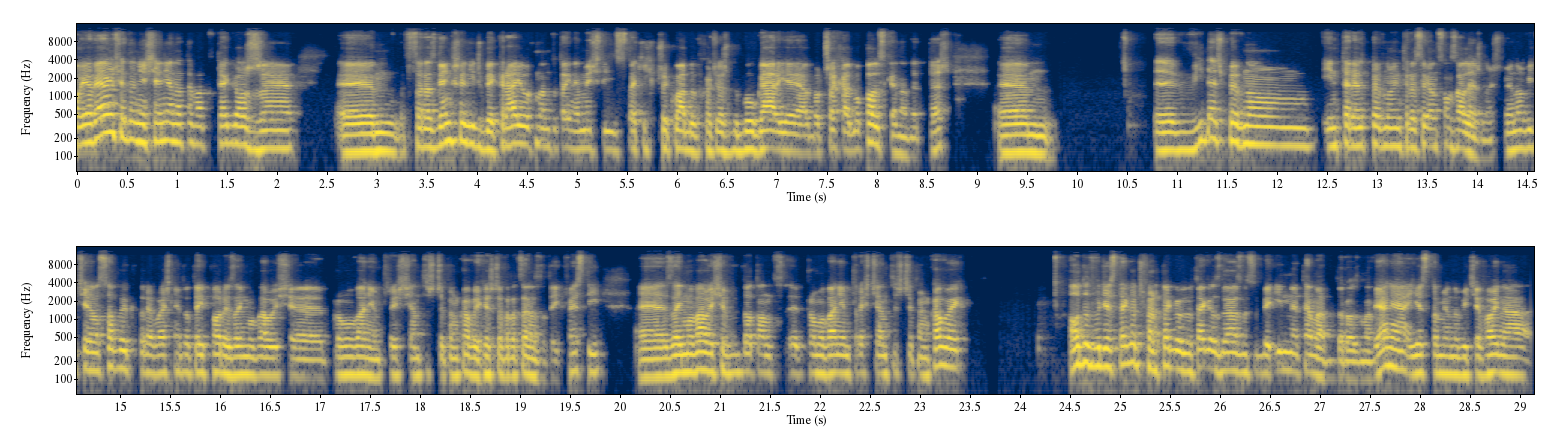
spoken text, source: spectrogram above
Pojawiają się doniesienia na temat tego, że w coraz większej liczbie krajów, mam tutaj na myśli z takich przykładów chociażby Bułgarię albo Czechy albo Polskę nawet też, widać pewną, interes, pewną interesującą zależność. Mianowicie osoby, które właśnie do tej pory zajmowały się promowaniem treści antyszczepionkowych, jeszcze wracając do tej kwestii, e, zajmowały się dotąd promowaniem treści antyszczepionkowych. Od 24 lutego znalazły sobie inny temat do rozmawiania. Jest to mianowicie wojna,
